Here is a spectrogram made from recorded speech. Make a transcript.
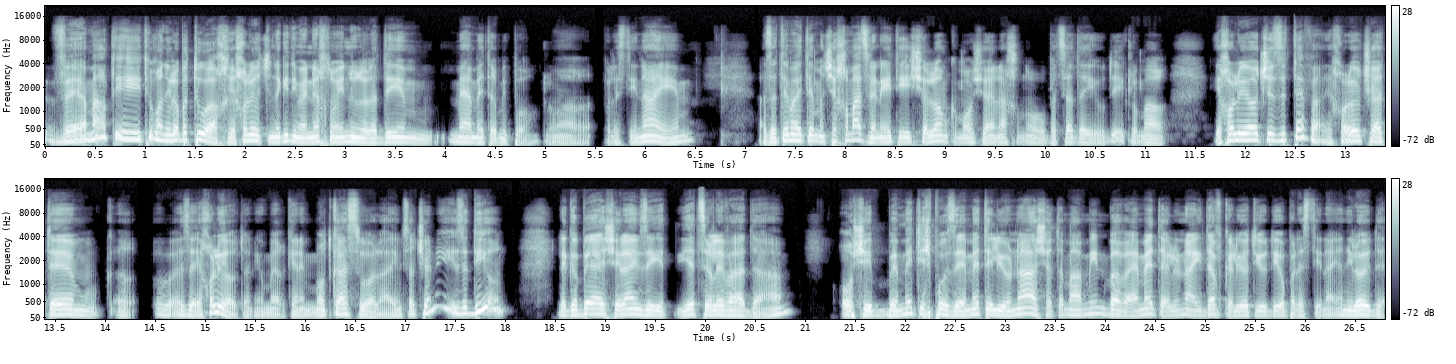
ואמרתי, תראו, אני לא בטוח, יכול להיות שנגיד אם אנחנו היינו נולדים 100 מטר מפה, כלומר, פלסטינאים, אז אתם הייתם אנשי חמאס ואני הייתי שלום כמו שאנחנו בצד היהודי, כלומר, יכול להיות שזה טבע, יכול להיות שאתם, זה יכול להיות, אני אומר, כן, הם מאוד כעסו עליי, מצד שני, זה דיון. לגבי השאלה אם זה יצר לב האדם, או שבאמת יש פה איזה אמת עליונה שאתה מאמין בה, והאמת העליונה היא דווקא להיות יהודי או פלסטיני, אני לא יודע.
